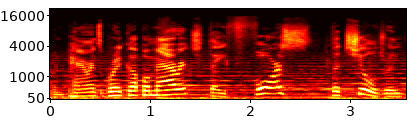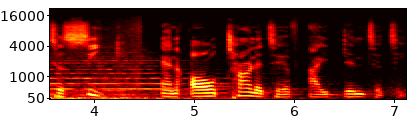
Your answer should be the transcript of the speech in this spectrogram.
When parents break up a marriage, they force the children to seek an alternative identity.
